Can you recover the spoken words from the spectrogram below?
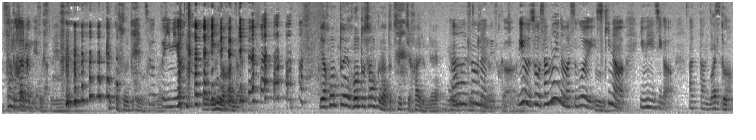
寒がるんですか？結構そういうところがあります。ちょっと意味がわかんない。意味わかんないいや本当に本当寒くなるとスイッチ入るね。ああそうなんですか。いやそう寒いのはすごい好きなイメージがあったんですが、割と、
